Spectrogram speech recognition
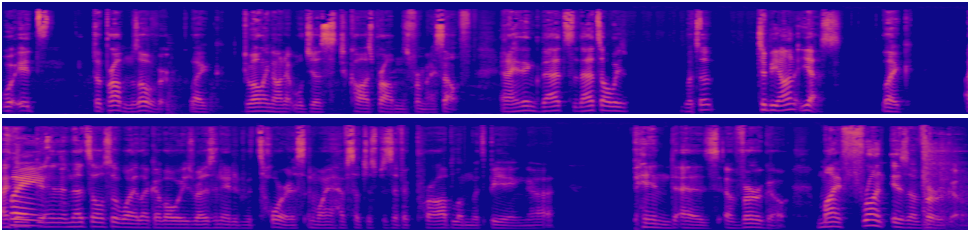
Well, it's the problem's over. Like dwelling on it will just cause problems for myself, and I think that's that's always what's up. To be honest, yes. Like I Wait. think, and, and that's also why like I've always resonated with Taurus, and why I have such a specific problem with being uh, pinned as a Virgo. My front is a Virgo.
